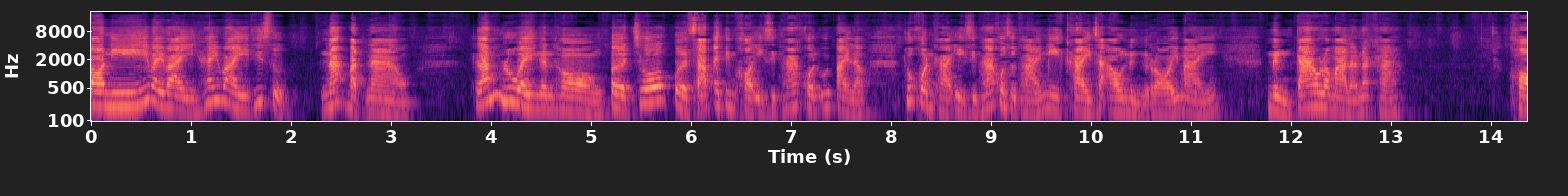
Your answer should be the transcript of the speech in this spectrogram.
ตอนนี้ไวๆให้ไวที่สุด ณ บัตรนาวร่ำรวยเงินทอง เปิดโชค เปิดทรัพย์ไอติมขออีกสิบห้าคนอุ้ยไปแล้ว ทุกคนค่ะอีกสิบห้าคนสุดท้ายมีใครจะเอาหนึ่งร้อยไหมหนึ่งเก้าเรามาแล้วนะคะ ขอ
